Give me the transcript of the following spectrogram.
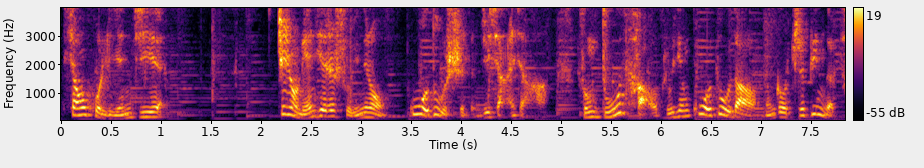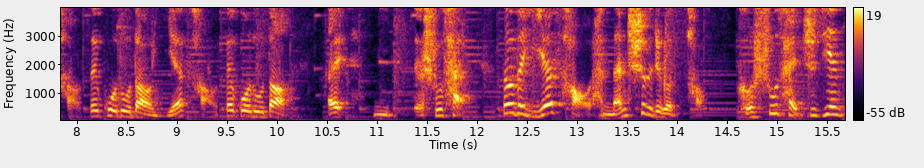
相互连接。这种连接是属于那种过渡式的。你就想一想哈，从毒草逐渐过渡到能够治病的草，再过渡到野草，再过渡到哎，你蔬菜。那么在野草很难吃的这个草和蔬菜之间，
